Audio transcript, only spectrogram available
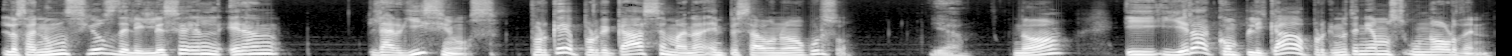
los anuncios de la iglesia eran, larguísimos. ¿Por qué? Porque cada semana empezaba un nuevo curso. Ya. ¿No? Y, era complicado porque no teníamos un orden.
